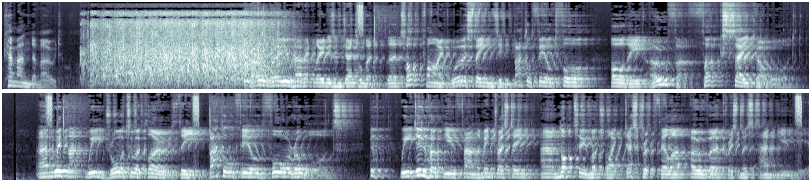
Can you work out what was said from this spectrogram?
commander mode. So there you have it, ladies and gentlemen. The top five worst things in Battlefield 4 or the Oh for fuck's sake award. And with that, we draw to a close the Battlefield 4 awards. We do hope you found them interesting and not too much like desperate filler over Christmas and New Year.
